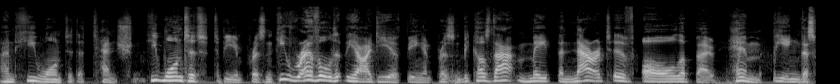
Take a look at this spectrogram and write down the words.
And he wanted attention. He wanted to be in prison. He reveled at the idea of being in prison because that made the narrative all about him being this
